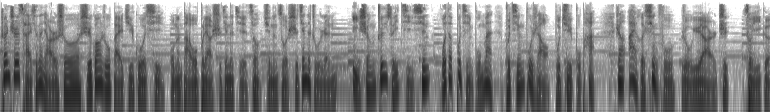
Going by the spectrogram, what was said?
专吃彩霞的鸟儿说：“时光如白驹过隙，我们把握不了时间的节奏，却能做时间的主人。一生追随己心，活得不紧不慢，不惊不扰，不惧不怕，让爱和幸福如约而至。做一个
